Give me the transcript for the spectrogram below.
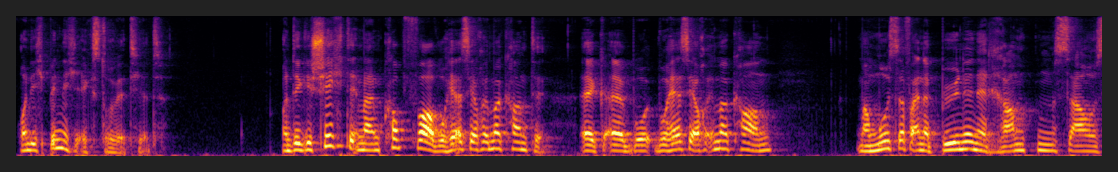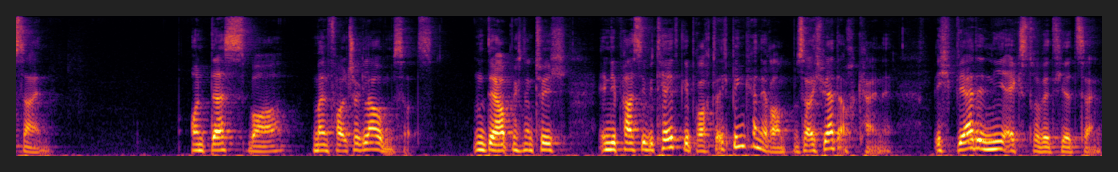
Und ich bin nicht extrovertiert. Und die Geschichte in meinem Kopf war, woher sie auch immer kannte, äh, äh, wo, woher sie auch immer kam, man muss auf einer Bühne eine Rampensau sein. Und das war mein falscher Glaubenssatz. Und der hat mich natürlich in die Passivität gebracht. Ich bin keine Rampensau, ich werde auch keine. Ich werde nie extrovertiert sein.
